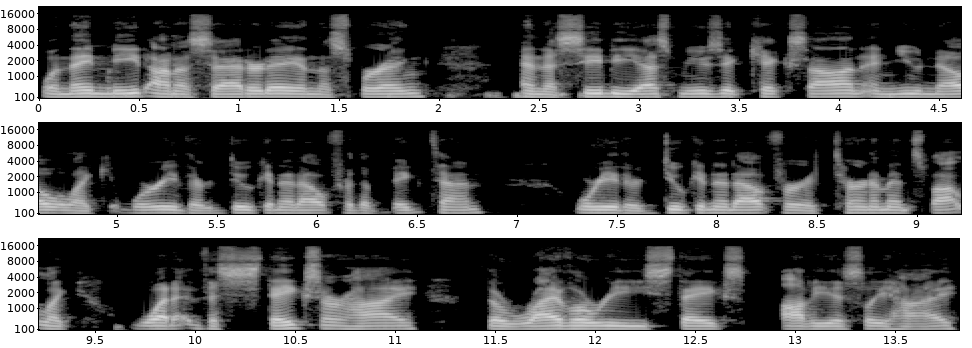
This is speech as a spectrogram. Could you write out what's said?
when they meet on a Saturday in the spring and the CBS music kicks on, and you know, like we're either duking it out for the Big Ten, we're either duking it out for a tournament spot. Like what the stakes are high, the rivalry stakes obviously high.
